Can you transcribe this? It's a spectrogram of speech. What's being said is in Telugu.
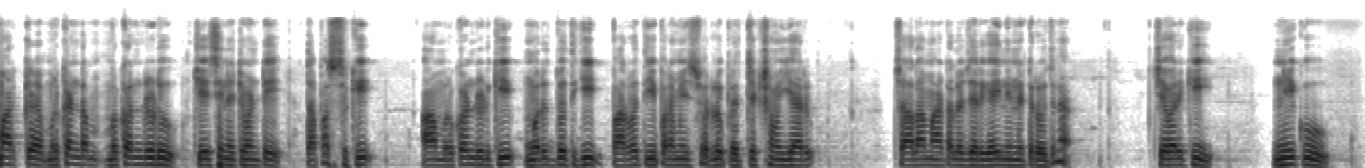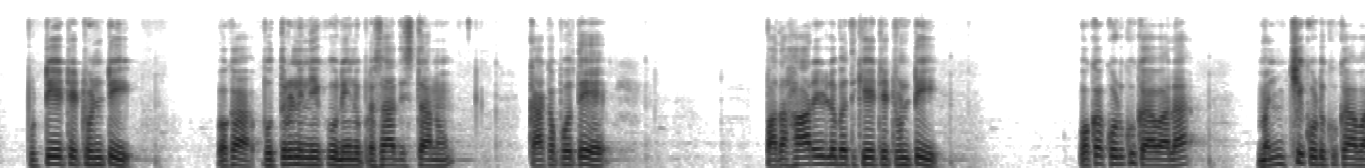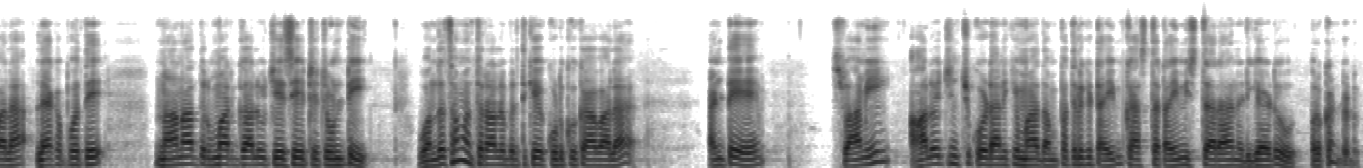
మార్క మృఖండం మృకండు చేసినటువంటి తపస్సుకి ఆ మృకండుడికి మరుద్వతికి పార్వతీ పరమేశ్వరులు ప్రత్యక్షమయ్యారు. చాలా మాటలు జరిగాయి నిన్నటి రోజున. చివరికి నీకు పుట్టేటటువంటి ఒక పుత్రుని నీకు నేను ప్రసాదిస్తాను. కాకపోతే పదహారేళ్ళు బతికేటటువంటి ఒక కొడుకు కావాలా? మంచి కొడుకు కావాలా? లేకపోతే నానా దుర్మార్గాలు చేసేటటువంటి వంద సంవత్సరాలు బ్రతికే కొడుకు కావాలా? అంటే స్వామి ఆలోచించుకోవడానికి మా దంపతులకి టైం కాస్త టైం ఇస్తారా అని అడిగాడు మృకంఠుడు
